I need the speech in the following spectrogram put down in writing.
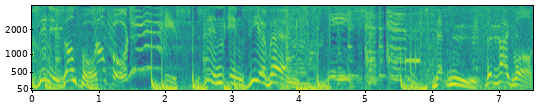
Zin in Zandvoort, Zandvoort is zin in ZFM. ZFM. Met nu de Nightwalk.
